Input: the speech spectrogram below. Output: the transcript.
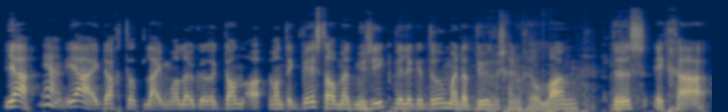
Ja, Ja. ja. ik dacht dat lijkt me wel leuk dat ik dan... Want ik wist al met muziek wil ik het doen, maar dat duurt waarschijnlijk nog heel lang. Dus ik ga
